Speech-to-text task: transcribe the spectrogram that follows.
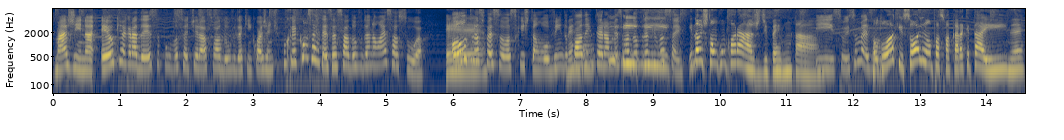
Imagina, eu que agradeço por você tirar sua dúvida aqui com a gente, porque com certeza essa dúvida não é só sua. É, Outras pessoas que estão ouvindo verdade. podem ter a mesma E- dúvida e- que você. E não estão com coragem de perguntar. Isso, isso mesmo. Eu tô aqui só olhando pra sua cara que tá aí, né?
